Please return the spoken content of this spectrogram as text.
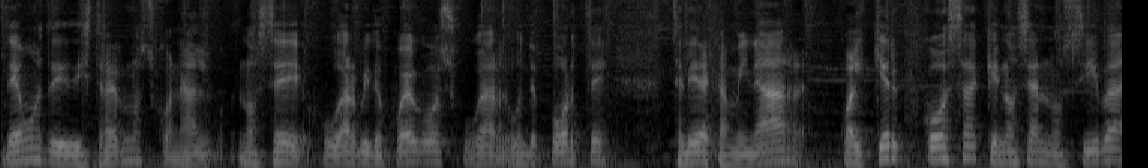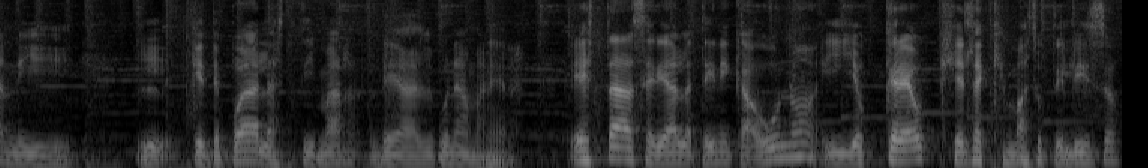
debemos de distraernos con algo, no sé, jugar videojuegos, jugar algún deporte, salir a caminar, cualquier cosa que no sea nociva ni que te pueda lastimar de alguna manera. Esta sería la técnica 1 y yo creo que es la que más utilizo.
